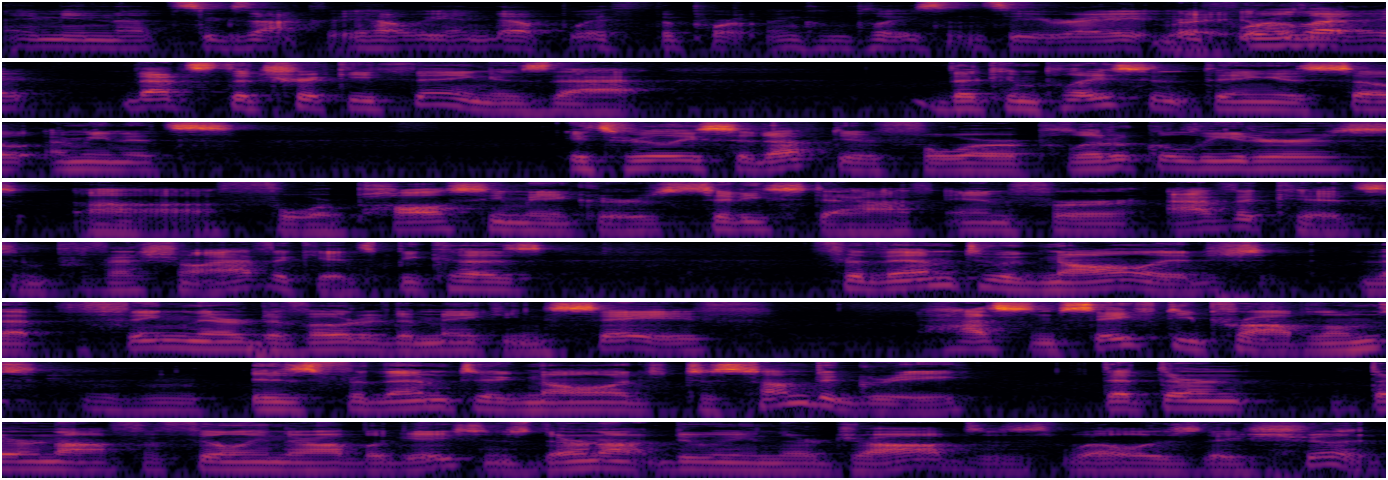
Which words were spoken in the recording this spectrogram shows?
I mean, that's exactly how we end up with the Portland complacency, right? Right. If Well, that- that's the tricky thing is that the complacent thing is so. I mean, it's it's really seductive for political leaders, uh, for policymakers, city staff, and for advocates and professional advocates because for them to acknowledge that the thing they're devoted to making safe has some safety problems is for them to acknowledge to some degree that they're they're not fulfilling their obligations. They're not doing their jobs as well as they should.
